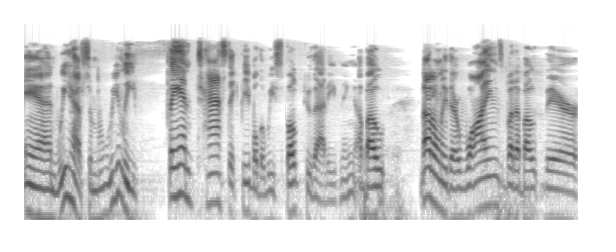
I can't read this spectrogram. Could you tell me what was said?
and we have some really fantastic people that we spoke to that evening about not only their wines, but about their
